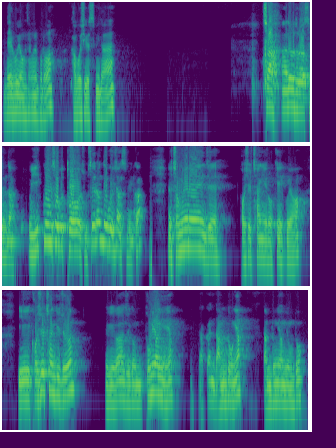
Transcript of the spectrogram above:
내부 영상을 보러 가보시겠습니다. 자, 안으로 들어왔습니다. 입구에서부터 좀 세련돼 보이지 않습니까? 네, 정면에 이제 거실창이 이렇게 있고요. 이 거실창 기준, 여기가 지금 동향이에요. 약간 남동향? 남동향 정도?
